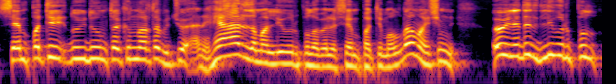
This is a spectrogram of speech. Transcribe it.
sempati duyduğum takımlar tabii yani her zaman Liverpool'a böyle sempatim oldu ama şimdi öyle de Liverpool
